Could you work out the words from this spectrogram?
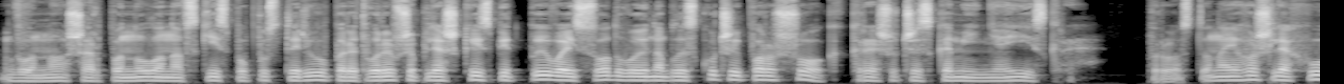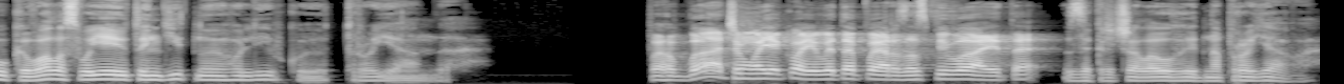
Воно шарпонуло навскіз по пустирю, перетворивши пляшки з під пива і содовою на блискучий порошок, крешучи з каміння іскри. Просто на його шляху кивала своєю тендітною голівкою троянда. Побачимо, якої ви тепер заспіваєте, закричала огидна проява.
